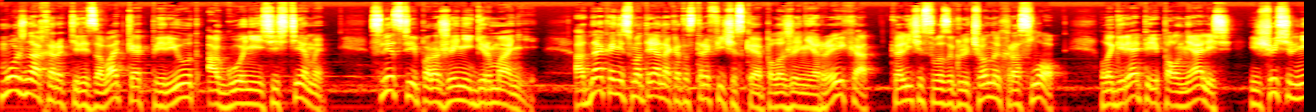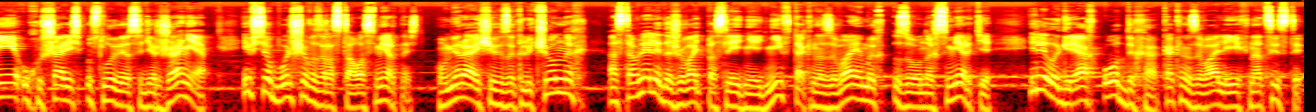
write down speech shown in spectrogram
можно охарактеризовать как период агонии системы, вследствие поражений Германии. Однако, несмотря на катастрофическое положение Рейха, количество заключенных росло, лагеря переполнялись, еще сильнее ухудшались условия содержания и все больше возрастала смертность. Умирающих заключенных оставляли доживать последние дни в так называемых зонах смерти или лагерях отдыха, как называли их нацисты.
